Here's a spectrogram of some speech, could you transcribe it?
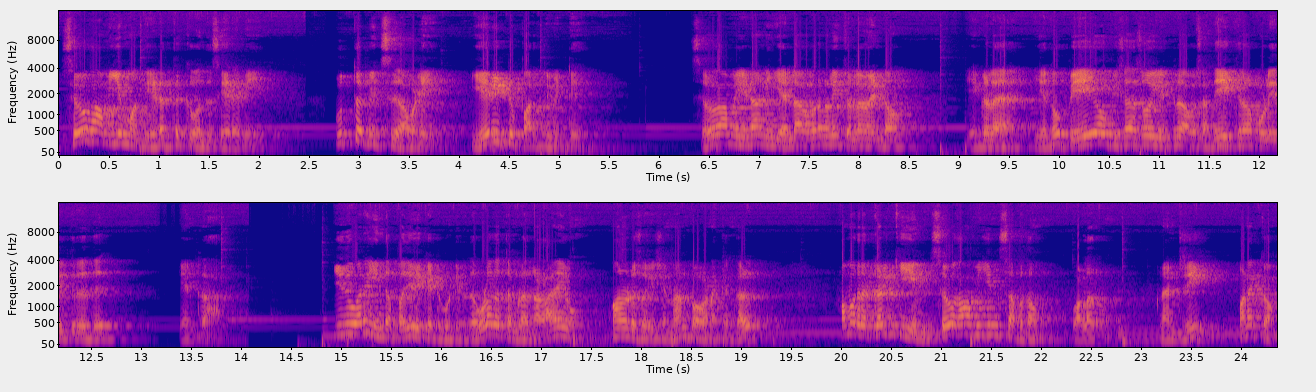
சிவகாமியும் அந்த இடத்துக்கு வந்து சேரவே புத்த பிக்ஷு அவளை ஏறிட்டு பார்த்துவிட்டு சிவகாமியிடம் நீங்கள் எல்லா விவரங்களையும் சொல்ல வேண்டும். எங்களை ஏதோ பேயோ பிசாசோ என்று அவர் சந்தேகிக்கிறா போல இருக்கிறது என்றார். இதுவரை இந்த பதிவை கேட்டுக்கொண்டிருந்த உலகத் தமிழர்கள் அனைவரும் மானுட சுரேஷன் நண்ப வணக்கங்கள். அமரர் கல்கியின் சிவகாமியின் சபதம் வளரும். நன்றி வணக்கம்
